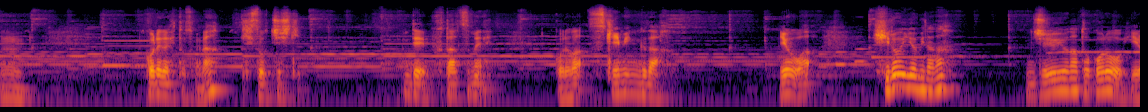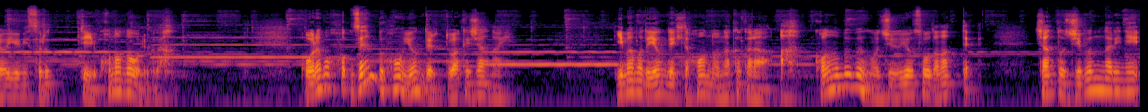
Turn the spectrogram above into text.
う。うん。これが一つ目な。基礎知識。で、二つ目。これはスキミングだ。要は、拾い読みだな。重要なところを拾い読みするっていうこの能力だ。俺も全部本読んでるってわけじゃない。今まで読んできた本の中から、あ、この部分も重要そうだなって、ちゃんと自分なりに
